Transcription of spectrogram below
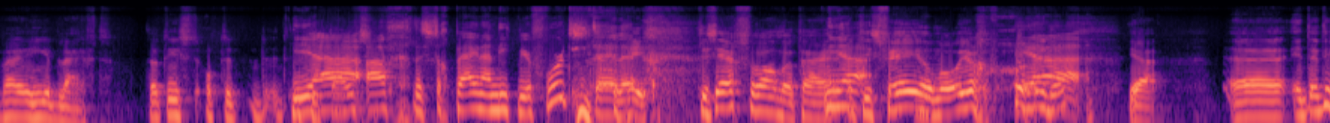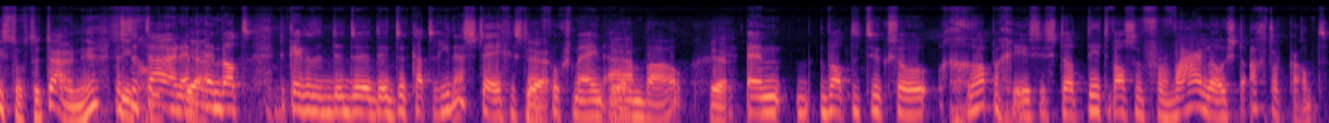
waarin je blijft. Dat is op de, de, de Ja, tijd... ach, dat is toch bijna niet meer voor te stellen. Nee, het is echt veranderd daar. Ja. Het is veel mooier geworden. Ja. ja. Uh, dat is toch de tuin, hè? Dat is de tuin. En, ja. en wat, kijk, de, de, de, de Catharina-steeg is daar ja. volgens mij in aanbouw. Ja. En wat natuurlijk zo grappig is, is dat dit was een verwaarloosde achterkant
